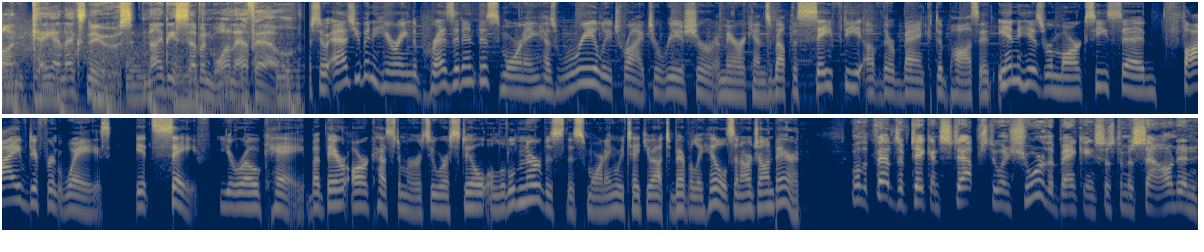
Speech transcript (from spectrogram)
on KNX News 97.1 FM. So, as you've been hearing, the president this morning has really tried to reassure Americans about the safety of their bank deposit. In his remarks, he said five different ways it's safe, you're okay. But there are customers who are still a little nervous this morning. We take you out to Beverly Hills and our John Baird. Well, the feds have taken steps to ensure the banking system is sound and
